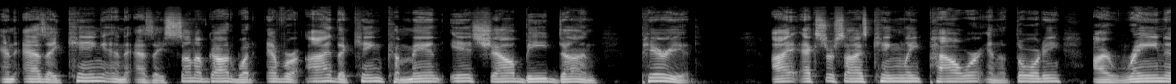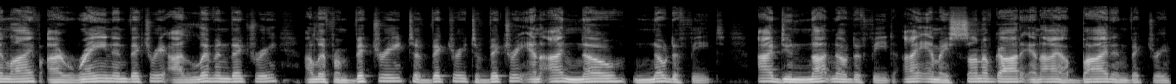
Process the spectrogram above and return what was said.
And as a king and as a son of God, whatever I, the king, command, it shall be done. Period. I exercise kingly power and authority. I reign in life. I reign in victory. I live in victory. I live from victory to victory to victory, and I know no defeat. I do not know defeat. I am a son of God and I abide in victory.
